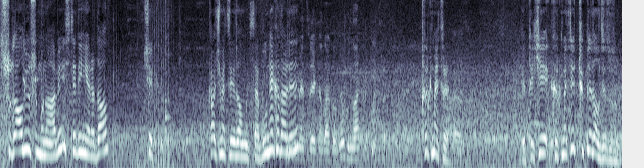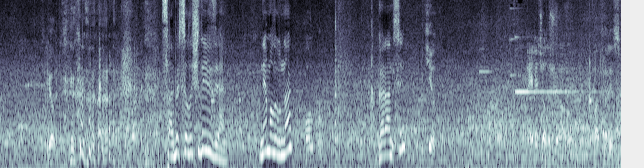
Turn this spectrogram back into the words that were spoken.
Suda alıyorsun bunu abi. istediğin yere dal. Çık. Kaç metreye dalmak ister? Bu ne kadar 20 dedi? metreye kadar doluyor. Bunlar 40 metre. 40 metre. Evet. E peki 40 metre tüple dalacağız o zaman. Yok. Serbest dalışı değiliz yani. Ne malı bunlar? Hong Kong. Garantisi? 2 yıl. Neyle çalışıyor abi? Bataryası.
